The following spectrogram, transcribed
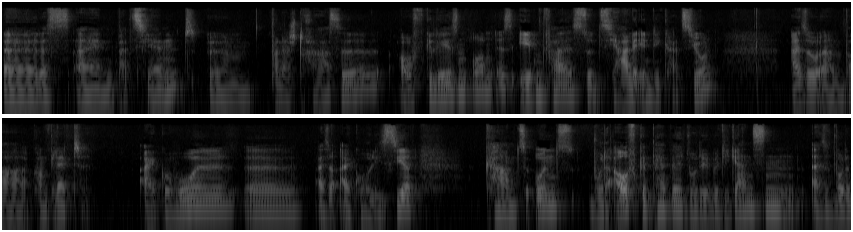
Äh, dass ein Patient ähm, von der Straße aufgelesen worden ist, ebenfalls soziale Indikation, also ähm, war komplett Alkohol, äh, also alkoholisiert, kam zu uns, wurde aufgepäppelt, wurde über die ganzen, also wurde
